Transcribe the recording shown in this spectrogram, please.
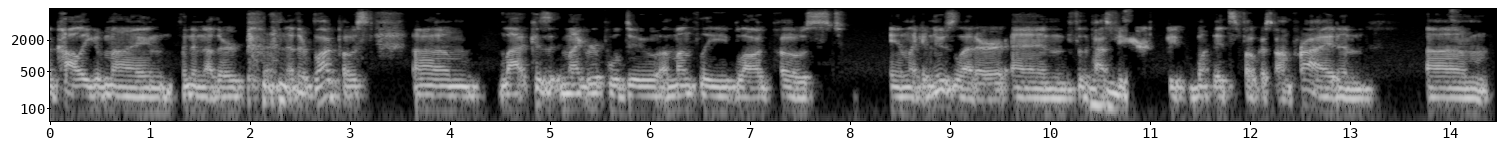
a colleague of mine in another another blog post um because my group will do a monthly blog post in like a newsletter and for the past mm-hmm. few years it's focused on pride and um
